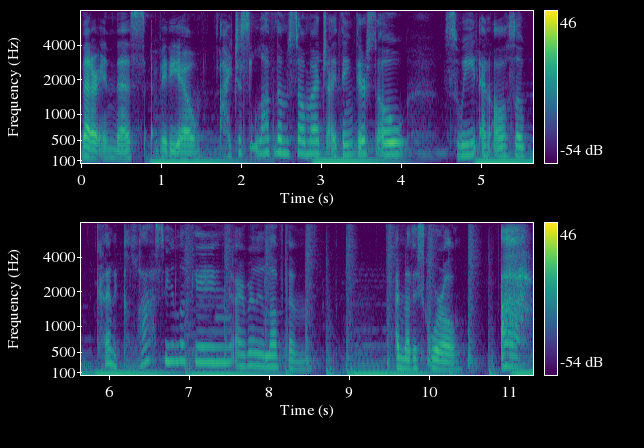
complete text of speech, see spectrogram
that are in this video. I just love them so much. I think they're so sweet and also kind of classy looking. I really love them. Another squirrel. Ah!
